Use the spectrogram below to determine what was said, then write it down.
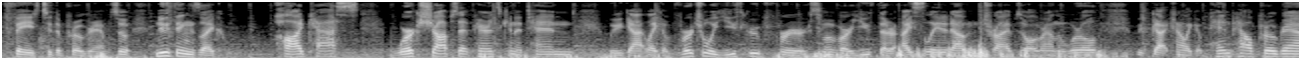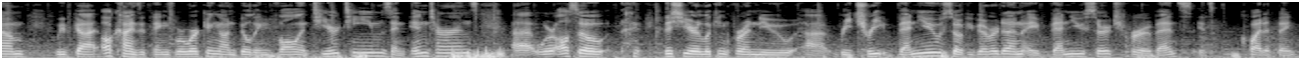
phase to the program. So new things like podcasts, workshops that parents can attend. We've got like a virtual youth group for some of our youth that are isolated out in tribes all around the world. We've got kind of like a pen pal program. We've got all kinds of things. We're working on building volunteer teams and interns. Uh, we're also this year looking for a new uh, retreat venue. So if you've ever done a venue search for events, it's quite a thing.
